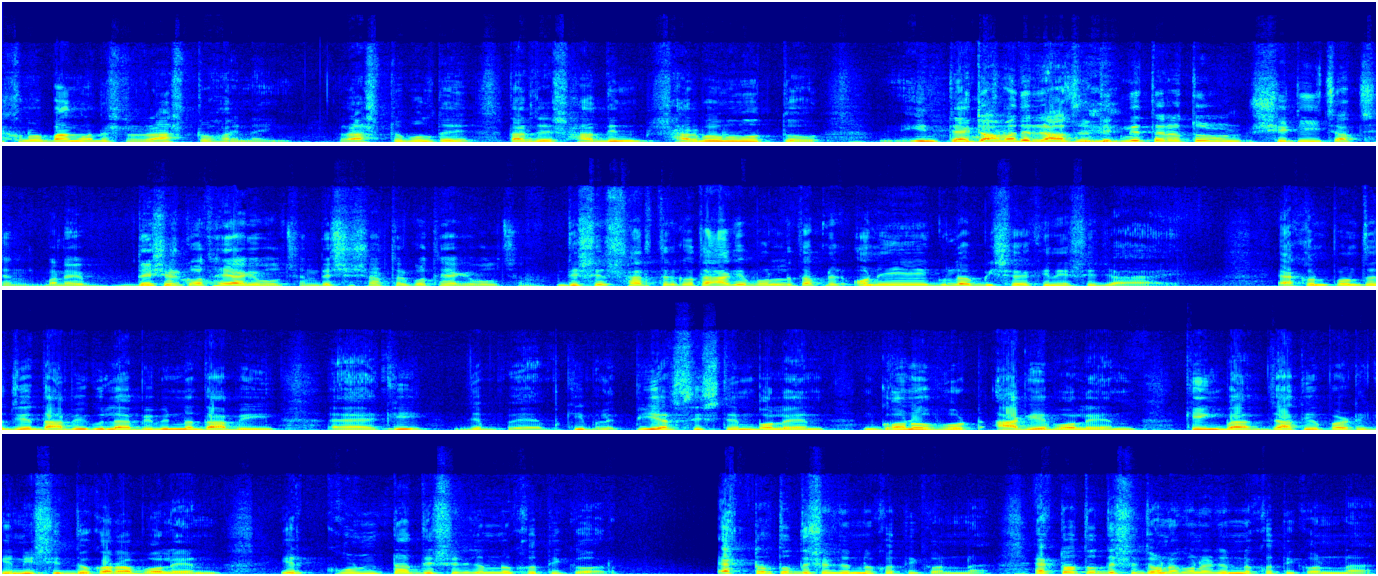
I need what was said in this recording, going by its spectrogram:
এখনও বাংলাদেশ রাষ্ট্র হয় নাই। রাষ্ট্র বলতে তার যে স্বাধীন সার্বভৌমত্ব ইনট্যাক্ট আমাদের রাজনৈতিক নেতারা তো সেটিই চাচ্ছেন। মানে দেশের কথাই আগে বলছেন দেশের স্বার্থের কথাই আগে বলছেন। দেশের স্বার্থের কথা আগে বললে তো আপনার অনেকগুলো বিষয় এখানে এসে যায়। এখন পর্যন্ত যে দাবিগুলা বিভিন্ন দাবি কি? যে কি বলে পিয়ার সিস্টেম বলেন গণভোট আগে বলেন কিংবা জাতীয় পার্টিকে নিষিদ্ধ করা বলেন এর কোনটা দেশের জন্য ক্ষতিকর? একটাও তো দেশের জন্য ক্ষতিকর না। একটাও তো দেশের জনগণের জন্য ক্ষতিকর না।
